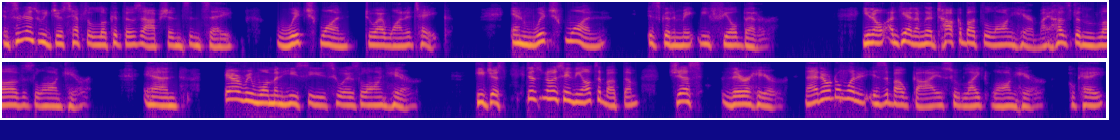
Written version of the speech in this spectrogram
And sometimes we just have to look at those options and say, which one do I want to take? And which one is going to make me feel better? You know, again, I'm going to talk about the long hair. My husband loves long hair. And every woman he sees who has long hair, he just he doesn't notice anything else about them, just their hair. Now, I don't know what it is about guys who like long hair, okay?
